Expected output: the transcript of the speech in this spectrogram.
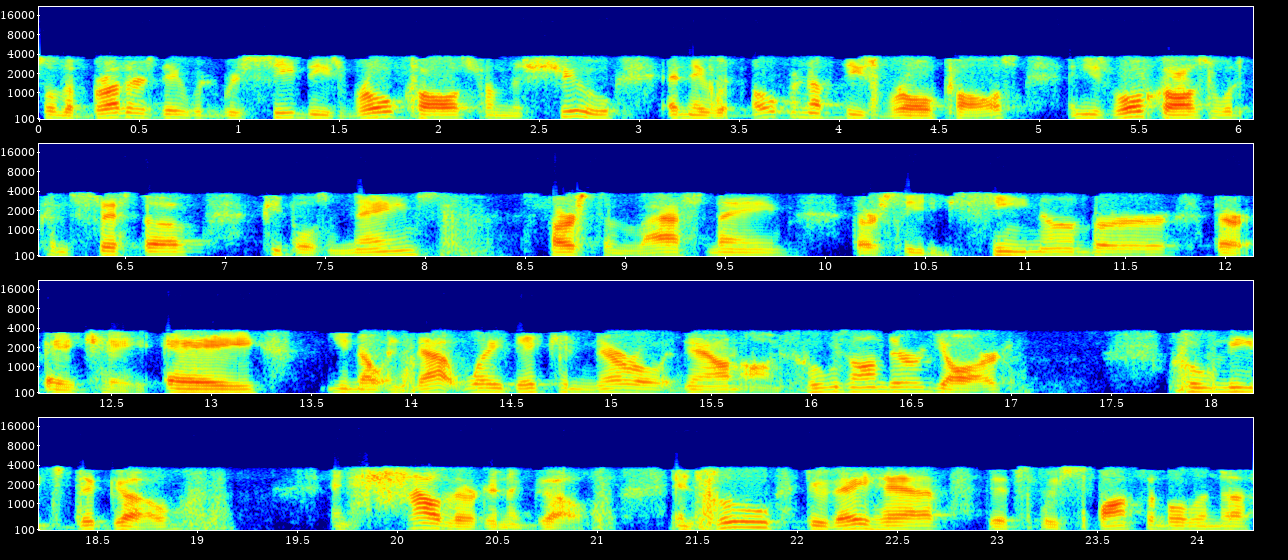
So the brothers they would receive these roll calls from the SHU and they would open up these roll calls and these roll calls would consist of people's names, first and last name, their CDC number, their AKA, you know, and that way they can narrow it down on who's on their yard, who needs to go, and how they're going to go. And who do they have that's responsible enough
